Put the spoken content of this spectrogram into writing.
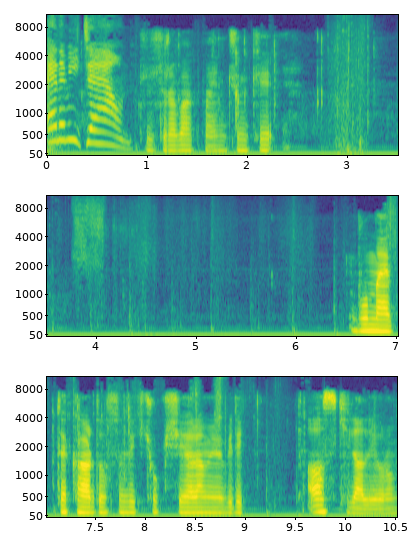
Enemy! Down! Kusura bakmayın çünkü bu map'te kar 98 çok işe yaramıyor. Bir de az kill alıyorum.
